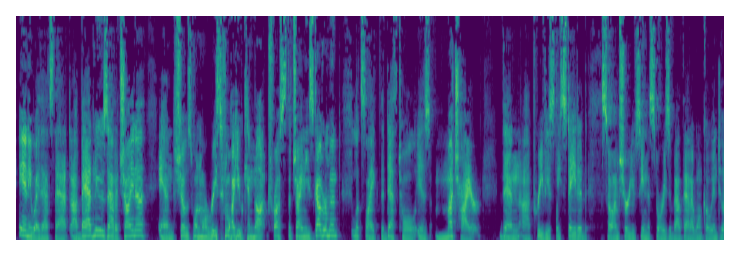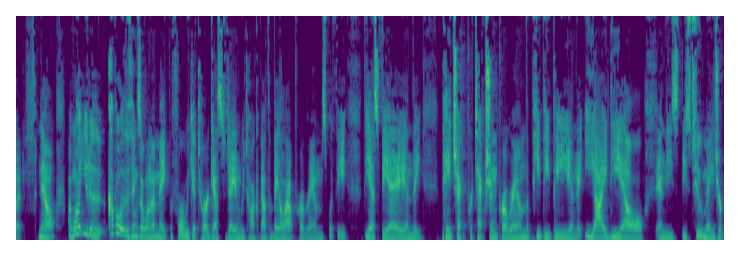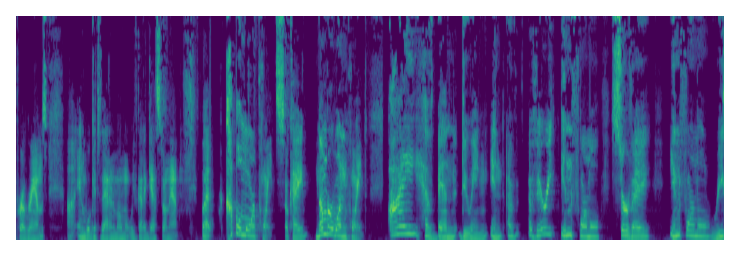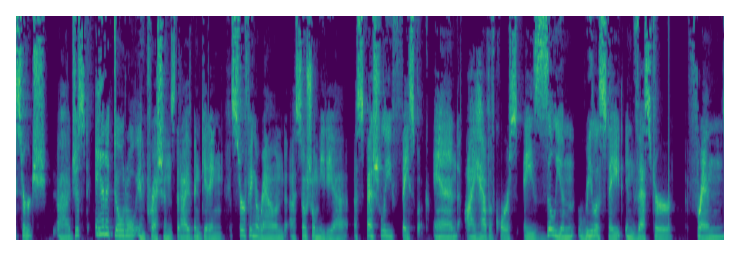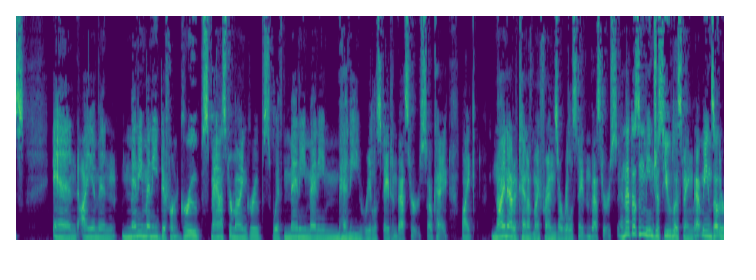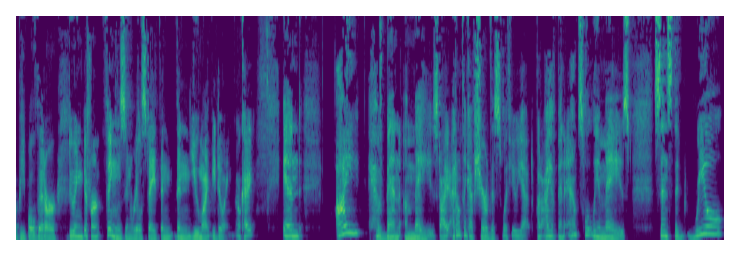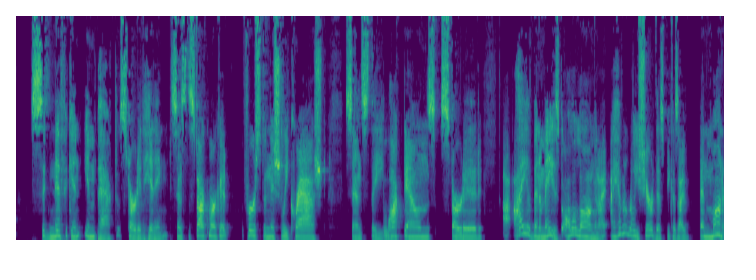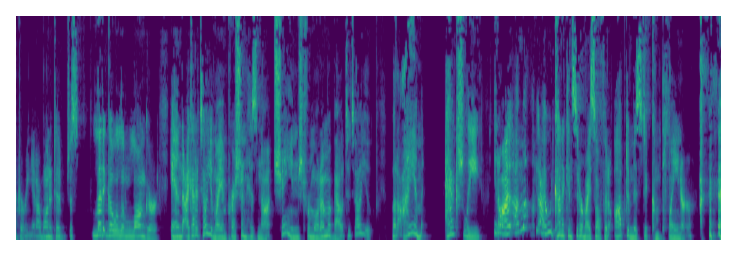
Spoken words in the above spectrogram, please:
Anyway, that's that. Uh, bad news out of China and shows one more reason why you cannot trust the Chinese government. Looks like the death toll is much higher than uh, previously stated. So I'm sure you've seen the stories about that. I won't go into it. Now, I want you to, a couple other things I want to make before we get to our guest today and we talk about the bailout programs with the, the SBA and the Paycheck Protection Program, the PPP, and the EIDL, and these these two major programs. Uh, and we'll get to that in a moment. We've got a guest on that. But a couple more points, okay? Number one point. I have been doing in a, a very informal survey informal research, uh, just anecdotal impressions that I've been getting surfing around uh, social media, especially Facebook. And I have, of course, a zillion real estate investor friends. And I am in many, many different groups, mastermind groups with many, many, many real estate investors. Okay. Like nine out of 10 of my friends are real estate investors. And that doesn't mean just you listening. That means other people that are doing different things in real estate than, than you might be doing. Okay. And I have been amazed. I, I don't think I've shared this with you yet, but I have been absolutely amazed since the real significant impact started hitting since the stock market first initially crashed, since the lockdowns started, I have been amazed all along, and I, I haven't really shared this because I've been monitoring it. I wanted to just let it go a little longer. And I got to tell you, my impression has not changed from what I'm about to tell you. But I am actually, you know, I, I'm, I would kind of consider myself an optimistic complainer.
